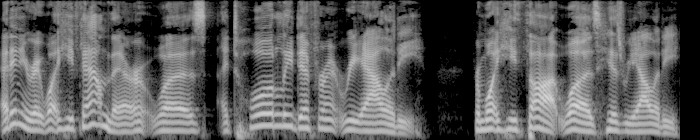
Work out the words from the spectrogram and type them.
At any rate what he found there was a totally different reality from what he thought was his reality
